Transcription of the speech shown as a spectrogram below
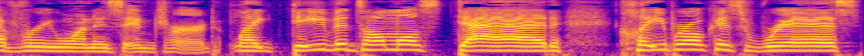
everyone is injured. Like David's almost dead. Clay broke his wrist.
